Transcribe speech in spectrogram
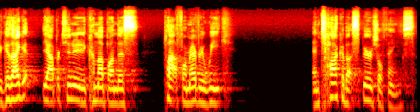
Because I get the opportunity to come up on this platform every week and talk about spiritual things.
